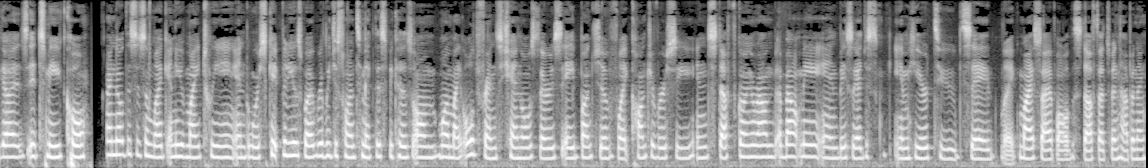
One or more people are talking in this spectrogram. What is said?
guys, it's me, Cole. I know this isn't like any of my tweening and or skit videos, but I really just wanted to make this because on one of my old friends' channels, there's a bunch of like controversy and stuff going around about me, and basically I just am here to say like my side of all the stuff that's been happening.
